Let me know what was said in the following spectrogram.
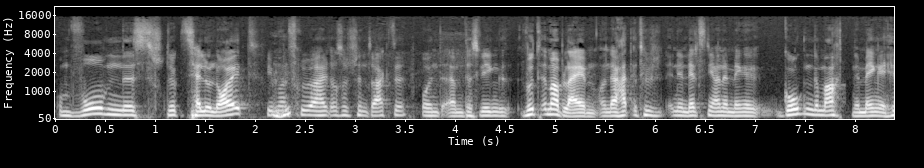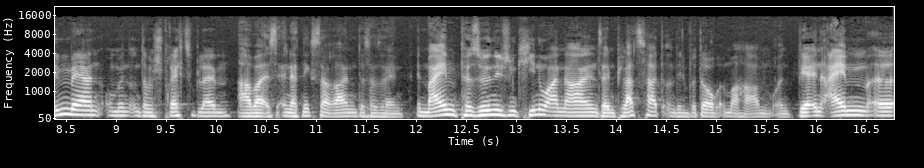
umwobenes Stück Celluloid, wie man früher halt auch so schön sagte. Und ähm, deswegen wird immer bleiben. Und er hat natürlich in den letzten Jahren eine Menge Gurken gemacht, eine Menge Himbeeren, um in unterm Sprech zu bleiben. Aber es ändert nichts daran, dass er sein, in meinem persönlichen Kinoannalen seinen Platz hat und den wird er auch immer haben. Und wer in einem, äh,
